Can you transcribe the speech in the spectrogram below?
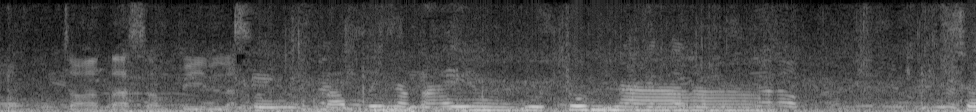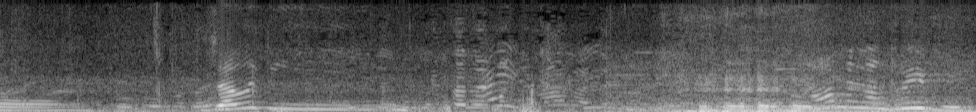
oh. Tsaka taas ang pila. So kapoy na kayong gutom na. So Jollibee. Ah, man ang gravy.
